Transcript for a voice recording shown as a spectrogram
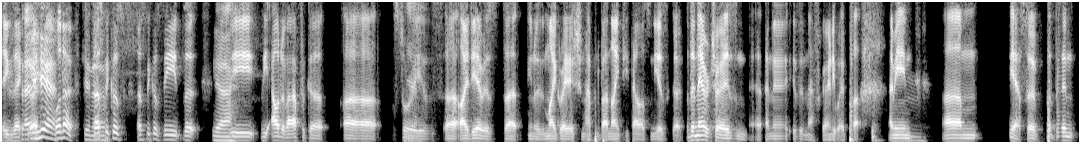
Exactly. So, yeah. Well, no, you that's because that's because the the yeah. the the out of Africa uh, story Yeah. uh, idea is that you know the migration happened about ninety thousand years ago. But then Eritrea isn't and it is in Africa anyway. But I mean, Mm. um, yeah. So, but then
